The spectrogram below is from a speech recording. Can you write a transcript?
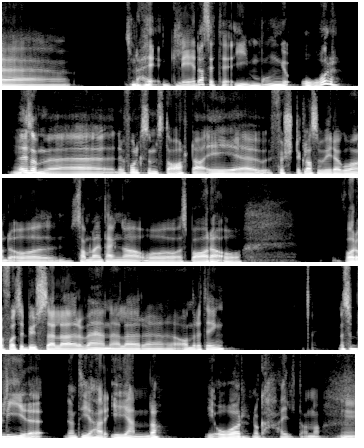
Eh, som de har gleda seg til i mange år. Det, er som, eh, det er folk som starta i eh, første klasse på videregående og samla inn penger og spara for å få seg buss eller van eller eh, andre ting. Men så blir det den tida her igjen, da. I år noe helt annet. Mm.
